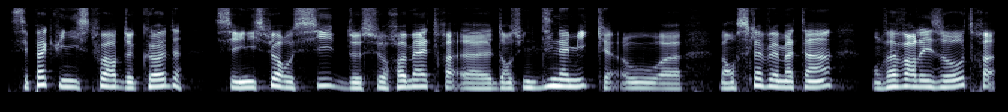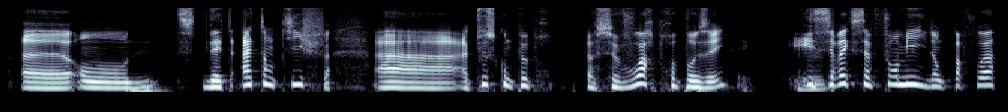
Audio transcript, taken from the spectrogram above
c'est pas qu'une histoire de code. C'est une histoire aussi de se remettre dans une dynamique où ben, on se lève le matin, on va voir les autres, on est attentif à, à tout ce qu'on peut pro- se voir proposer. Et c'est vrai que ça fourmille, donc parfois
